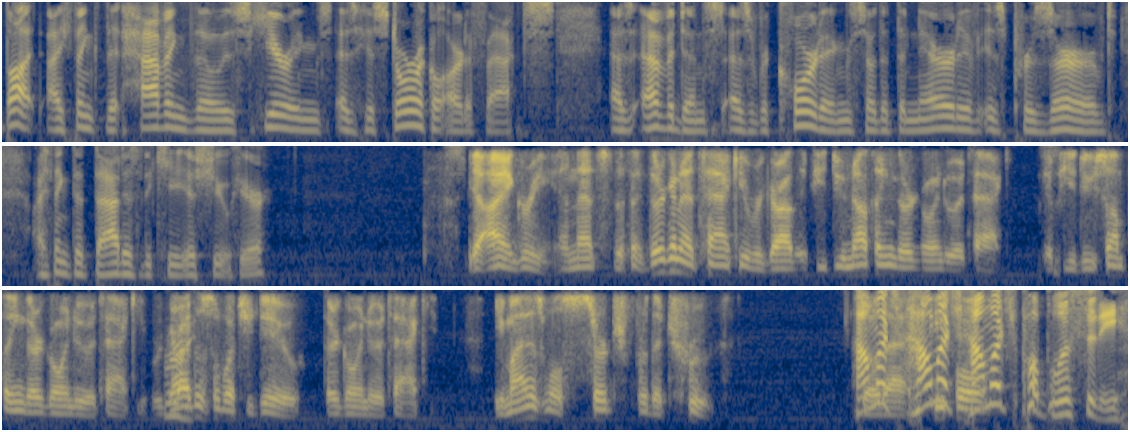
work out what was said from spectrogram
But I think that having those hearings as historical artifacts, as evidence, as recordings, so that the narrative is preserved, I think that that is the key issue here. yeah, I agree. And that's the thing; they're going to attack you regardless. If you do nothing, they're going to attack you. If you do something, they're going to attack you. Regardless of what you do, they're going to attack you. You might as well search for the truth. How so much? How much? How much publicity?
